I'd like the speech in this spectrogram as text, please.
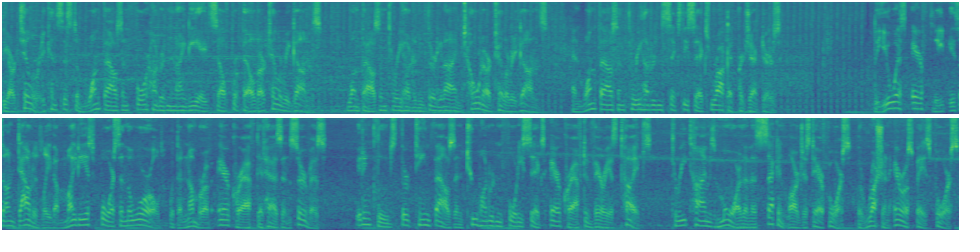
The artillery consists of 1,498 self-propelled artillery guns, 1,339 towed artillery guns, and 1,366 rocket projectors, the U.S. Air Fleet is undoubtedly the mightiest force in the world with the number of aircraft it has in service. It includes 13,246 aircraft of various types, three times more than the second largest air force, the Russian Aerospace Force.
